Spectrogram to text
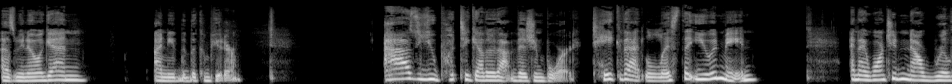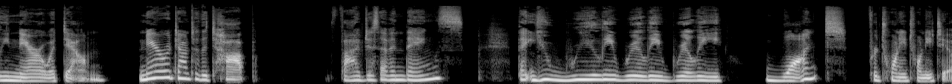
As we know again, I needed the computer. As you put together that vision board, take that list that you had made, and I want you to now really narrow it down. Narrow it down to the top five to seven things that you really, really, really want for 2022,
